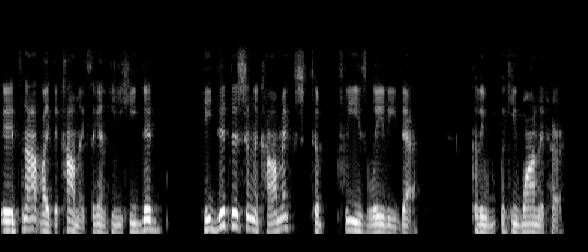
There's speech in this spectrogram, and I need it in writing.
it's not like the comics. Again, he he did he did this in the comics to please Lady Death because he he wanted her.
